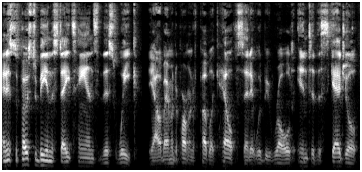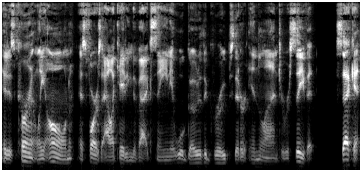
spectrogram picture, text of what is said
and it's supposed to be in the state's hands this week. The Alabama Department of Public Health said it would be rolled into the schedule it is currently on as far as allocating the vaccine. It will go to the groups that are in line to receive it. Second,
